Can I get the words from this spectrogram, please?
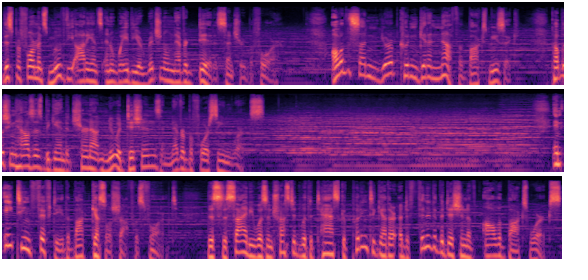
This performance moved the audience in a way the original never did a century before. All of a sudden, Europe couldn't get enough of Bach's music. Publishing houses began to churn out new editions and never before seen works. In 1850, the Bach Gesellschaft was formed. This society was entrusted with the task of putting together a definitive edition of all of Bach's works,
